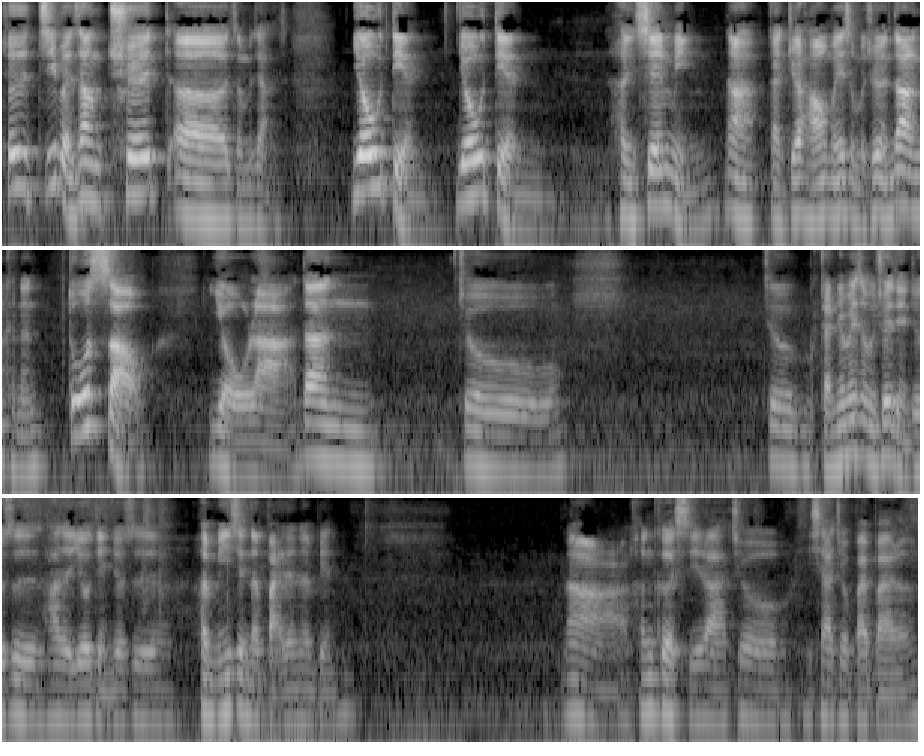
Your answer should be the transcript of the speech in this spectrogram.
就是基本上缺呃怎么讲，优点优点很鲜明，那感觉好像没什么缺点，当然可能多少有啦，但就就感觉没什么缺点，就是他的优点就是很明显的摆在那边，那很可惜啦，就一下就拜拜了。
